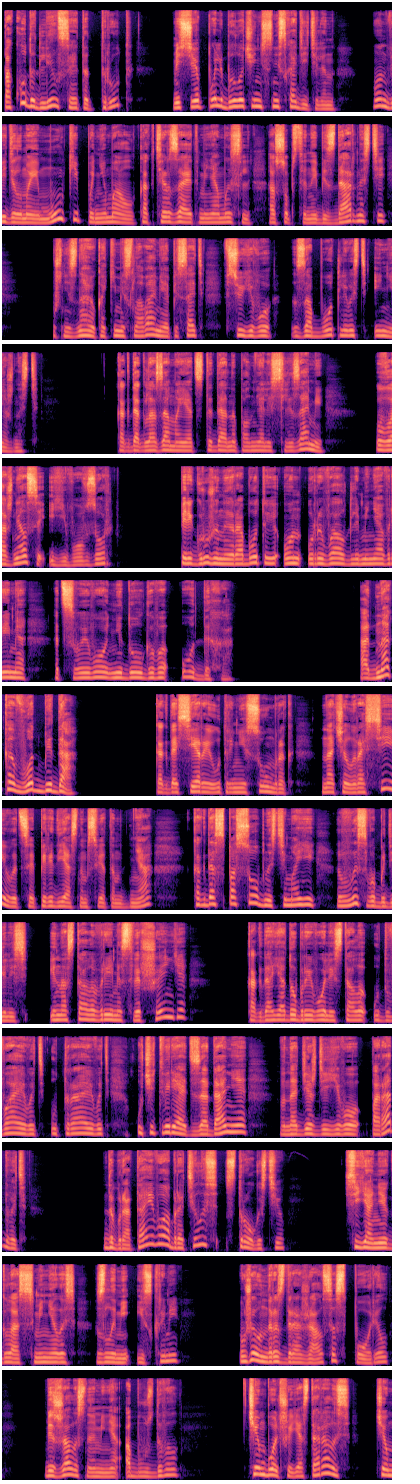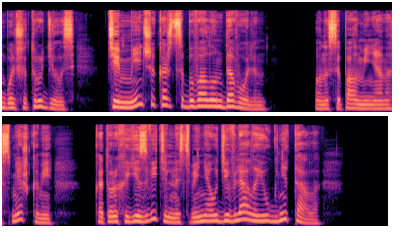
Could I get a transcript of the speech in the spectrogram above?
Покуда длился этот труд, месье Поль был очень снисходителен. Он видел мои муки, понимал, как терзает меня мысль о собственной бездарности. Уж не знаю, какими словами описать всю его заботливость и нежность. Когда глаза мои от стыда наполнялись слезами, увлажнялся и его взор — Перегруженный работой, он урывал для меня время от своего недолгого отдыха. Однако вот беда. Когда серый утренний сумрак начал рассеиваться перед ясным светом дня, когда способности мои высвободились и настало время свершения, когда я доброй волей стала удваивать, утраивать, учетверять задание в надежде его порадовать, Доброта его обратилась строгостью. Сияние глаз сменилось злыми искрами. Уже он раздражался, спорил, безжалостно меня обуздывал. Чем больше я старалась, чем больше трудилась, тем меньше, кажется, бывал он доволен. Он осыпал меня насмешками, которых язвительность меня удивляла и угнетала.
